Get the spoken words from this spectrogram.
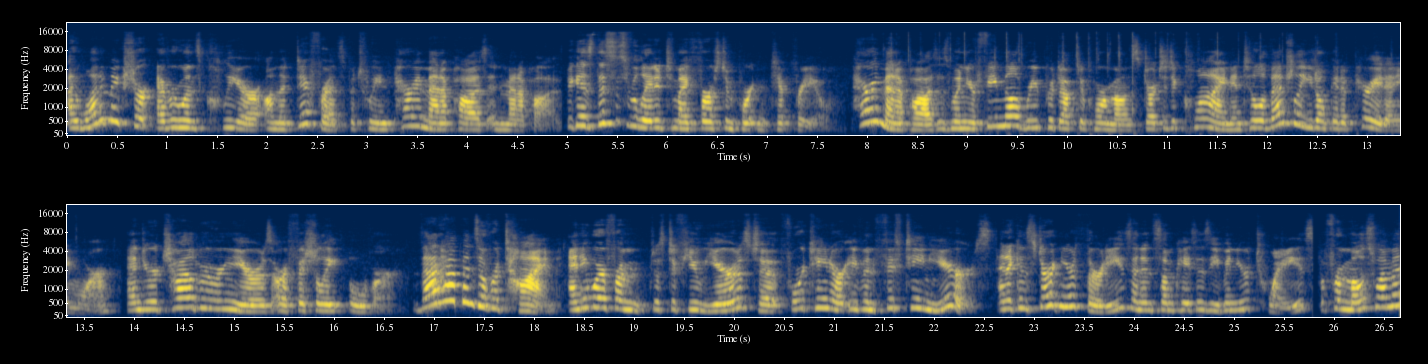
I want to make sure everyone's clear on the difference between perimenopause and menopause, because this is related to my first important tip for you. Perimenopause is when your female reproductive hormones start to decline until eventually you don't get a period anymore, and your child-rearing years are officially over. That happens over time, anywhere from just a few years to 14 or even 15 years. And it can start in your 30s and in some cases even your 20s. But for most women,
